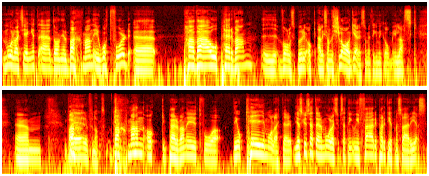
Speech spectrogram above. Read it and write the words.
målvaktsgänget är Daniel Bachmann i Watford, eh, Pavao Pervan i Wolfsburg och Alexander Schlager, som jag tycker mycket om, i Lask. Um, Vad är det för något? Bachmann och Pervan är ju två, det är okej målvakter. Jag skulle säga att det är en målvaktsuppsättning ungefär i paritet med Sveriges.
